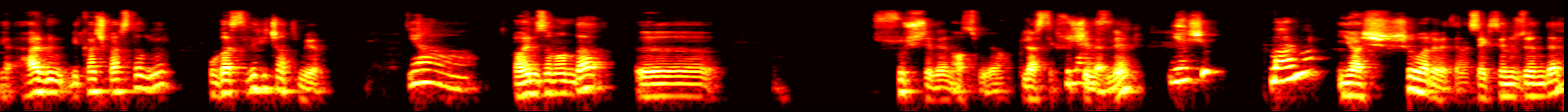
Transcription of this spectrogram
ya her gün birkaç gazete alıyor. O gazeteleri hiç atmıyor. Ya Aynı zamanda e, su şişelerini atmıyor. Plastik su Plastik. şişelerini. yaşı var mı? Yaşı var evet yani 80 üzerinde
